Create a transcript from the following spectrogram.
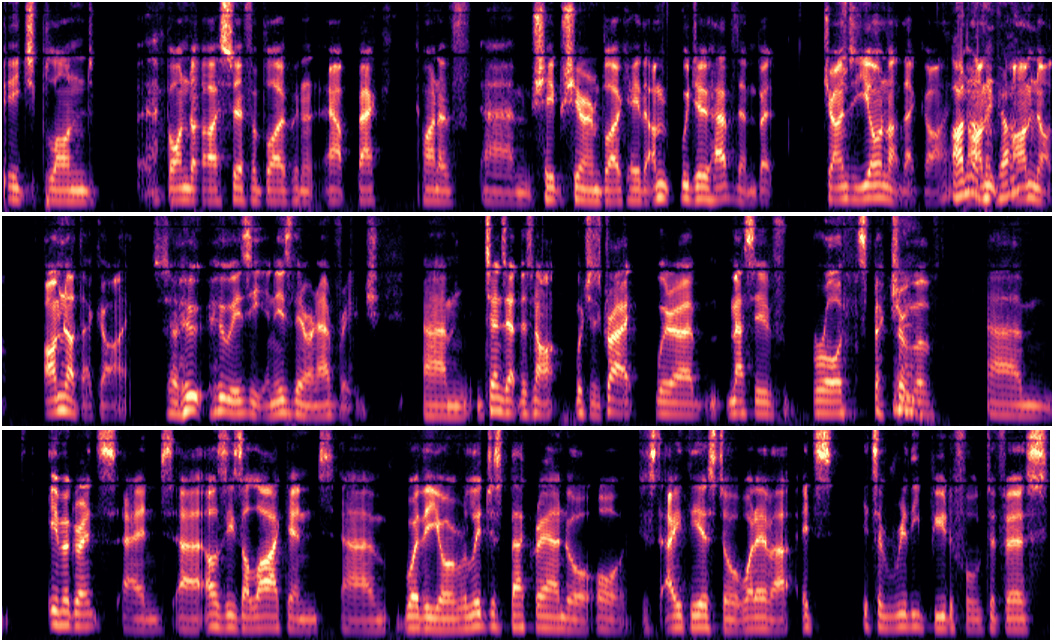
beach blonde Bondi surfer bloke and an outback kind of um, sheep shearing bloke either. Um, we do have them, but Jonesy, you're not that guy. I'm not that guy. I'm not. I'm not that guy. So who who is he? And is there an average? Um, it turns out there's not, which is great. We're a massive, broad spectrum Yeah. of um, immigrants and uh, Aussies alike, and um, whether you're a religious background or, or just atheist or whatever, it's it's a really beautiful, diverse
